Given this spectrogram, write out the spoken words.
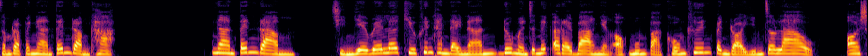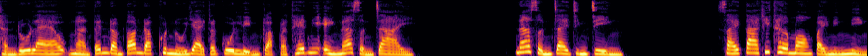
สำหรับไปงานเต้นรำค่ะ งานเต้นรำฉินเยเวเลิกคิ้วขึ้นทันใดนั้น ดูเหมือนจะนึกอะไรบางอย่างออกมุมปากโค้งขึ้นเป็นรอยยิ้มเจ้าเล่าอ๋อฉันรู้แล้ว งานเต้นรำต้อนรับคุณหนูใหญ่ตระกูลหลินกลับประเทศนี่เองน่าสนใจ น่าสนใจจริง ๆ สายตาที่เธอมองไปหนิงหนิง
